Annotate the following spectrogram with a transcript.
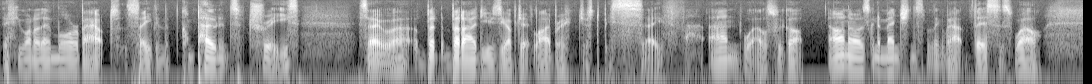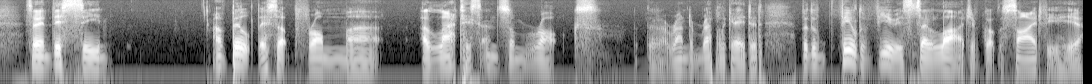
if you want to know more about saving the components of trees. So, uh, but but I'd use the object library just to be safe. And what else we got? Oh no, I was going to mention something about this as well. So in this scene, I've built this up from uh, a lattice and some rocks that are random replicated. But the field of view is so large, I've got the side view here,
